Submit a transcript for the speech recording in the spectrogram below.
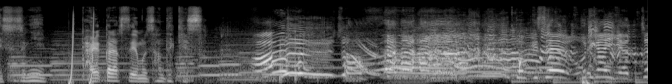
난 나의 스승인 발가락 쌤을 선택했어. 동기쌤 우리가 이겼죠?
